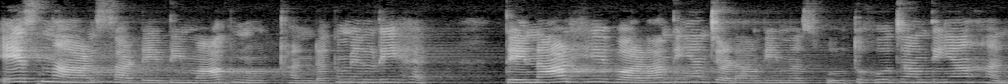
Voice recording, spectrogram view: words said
ਇਸ ਨਾਲ ਸਾਡੇ ਦਿਮਾਗ ਨੂੰ ਠੰਡਕ ਮਿਲਦੀ ਹੈ ਤੇ ਨਾਲ ਹੀ ਵਾਲਾਂ ਦੀਆਂ ਜੜ੍ਹਾਂ ਵੀ ਮਜ਼ਬੂਤ ਹੋ ਜਾਂਦੀਆਂ ਹਨ।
